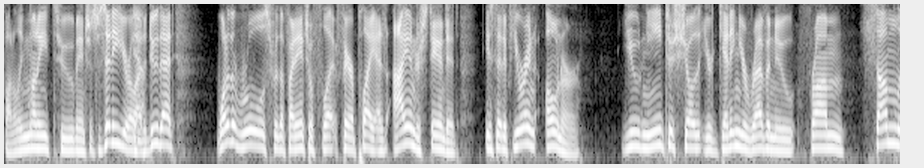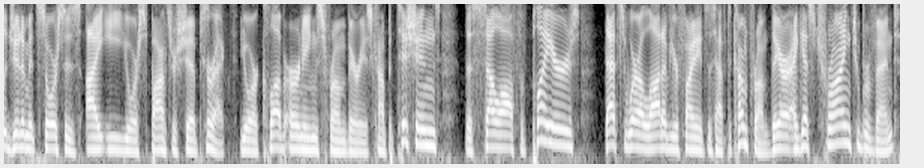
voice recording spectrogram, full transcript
funneling money to Manchester City. You're allowed Yeah. to do that. One of the rules for the financial fair play, as I understand it, is that if you're an owner, you need to show that you're getting your revenue from some legitimate sources, i.e., your sponsorships, Correct. your club earnings from various competitions, the sell off of players. That's where a lot of your finances have to come from. They are, I guess, trying to prevent,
